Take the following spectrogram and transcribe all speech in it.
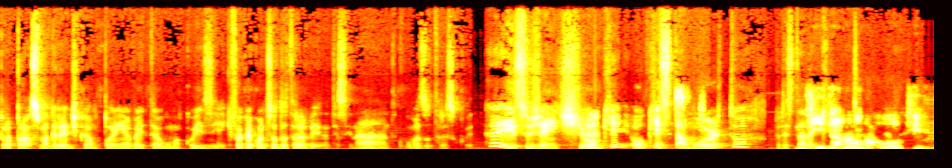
Pra próxima grande campanha vai ter alguma coisinha. Que foi o que aconteceu da outra vez, né? Tem assinado, algumas outras coisas. É isso, gente. É. Ou, que, ou que está morto, por estar aqui. Vida longa Oak.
